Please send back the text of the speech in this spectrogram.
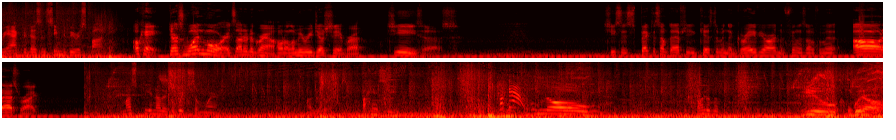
Reactor doesn't seem to be responding. Okay, there's one more. It's under the ground. Hold on, let me read your shit, bruh. Jesus. She suspected something after she kissed him in the graveyard and feeling something familiar. Oh, that's right. Must be another switch somewhere. Under the. I can't see. Look out! No. Under the. You will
